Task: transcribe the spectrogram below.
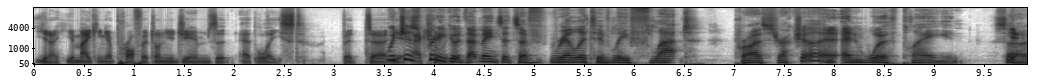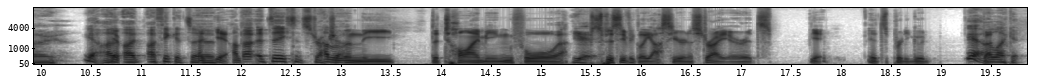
you know you're making a profit on your gems at, at least. But uh, Which yeah, is actually- pretty good. That means it's a relatively flat prize structure and, and worth playing in. So, yeah, I, I, I think it's a, Uh, yeah, a, a decent structure. Other than the the timing for Yeah. specifically us here in Australia, it's yeah, it's pretty good. yeah, I like it.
